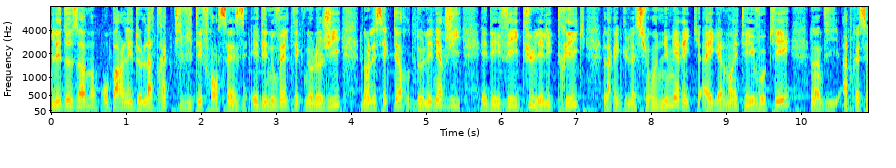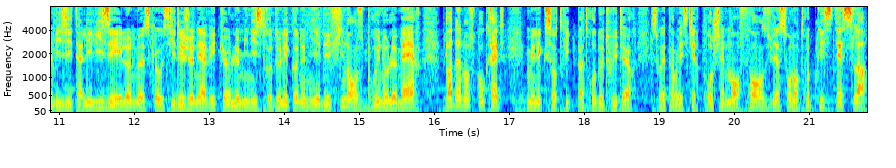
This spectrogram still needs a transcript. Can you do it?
les deux hommes ont parlé de l'attractivité française et des nouvelles technologies dans les secteurs de l'énergie et des véhicules électriques. La régulation numérique a également été évoquée. Lundi, après sa visite à l'Elysée, Elon Musk a aussi déjeuné avec euh, le ministre de l'économie et des finances Bruno Le Maire. Pas d'annonce concrète, mais l'excentrique patron de Twitter souhaite investir prochainement en France via son entreprise Tesla.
